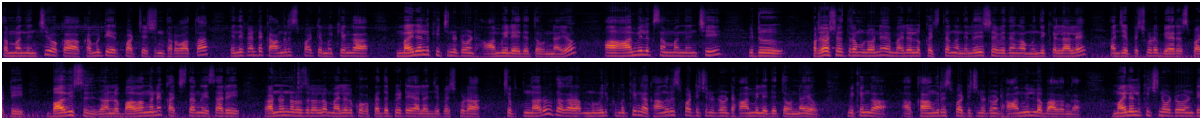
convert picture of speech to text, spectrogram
సంబంధించి ఒక కమిటీ ఏర్పాటు చేసిన తర్వాత ఎందుకంటే కాంగ్రెస్ పార్టీ ముఖ్యంగా మహిళలకు ఇచ్చినటువంటి హామీలు ఏదైతే ఉన్నాయో ఆ హామీలకు సంబంధించి ఇటు ప్రజాక్షేత్రంలోనే మహిళలు ఖచ్చితంగా నిలదీసే విధంగా ముందుకెళ్ళాలి అని చెప్పేసి కూడా బీఆర్ఎస్ పార్టీ భావిస్తుంది. దానిలో భాగంగానే ఖచ్చితంగా ఈసారి రానున్న రోజులలో మహిళలకు ఒక పెద్దపీట వేయాలని చెప్పేసి కూడా చెప్తున్నారు. ముఖ్యంగా కాంగ్రెస్ పార్టీ ఇచ్చినటువంటి హామీలు ఏదైతే ఉన్నాయో ముఖ్యంగా కాంగ్రెస్ పార్టీ ఇచ్చినటువంటి హామీల్లో భాగంగా మహిళలకు ఇచ్చినటువంటి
